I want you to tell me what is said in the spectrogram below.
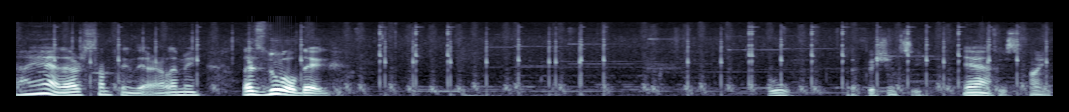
Oh yeah, there's something there. Let me. Let's dual dig. Efficiency Yeah. is fine.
